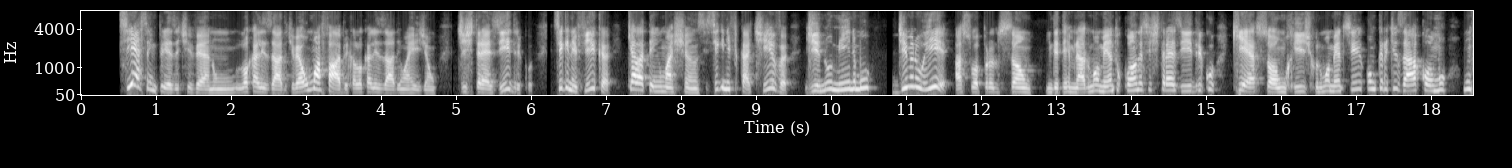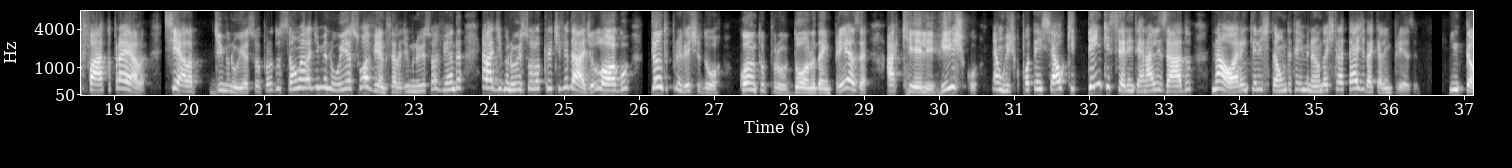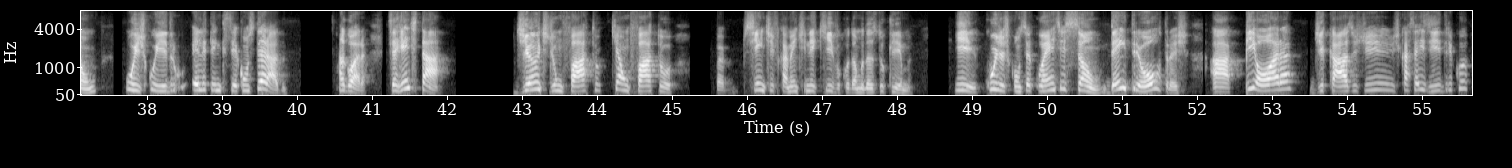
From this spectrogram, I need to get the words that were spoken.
Se essa empresa tiver num localizado, tiver uma fábrica localizada em uma região de estresse hídrico, significa que ela tem uma chance significativa de, no mínimo, diminuir a sua produção em determinado momento quando esse estresse hídrico, que é só um risco no momento, se concretizar como um fato para ela. Se ela diminuir a sua produção, ela diminui a sua venda. Se ela diminuir a sua venda, ela diminui a sua lucratividade. Logo, tanto para o investidor quanto para o dono da empresa, aquele risco é um risco potencial que tem que ser internalizado na hora em que eles estão determinando a estratégia daquela empresa. Então, o risco hídrico ele tem que ser considerado. Agora, se a gente está diante de um fato que é um fato é, cientificamente inequívoco da mudança do clima e cujas consequências são, dentre outras, a piora de casos de escassez hídrico,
